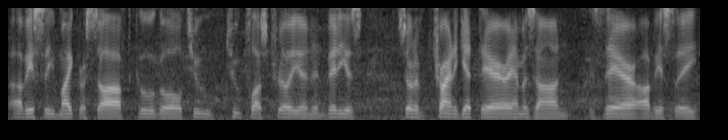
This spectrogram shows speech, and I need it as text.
Obviously Microsoft, Google, two, two plus trillion, NVIDIA's sort of trying to get there, Amazon is there, obviously.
